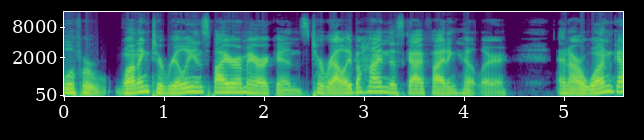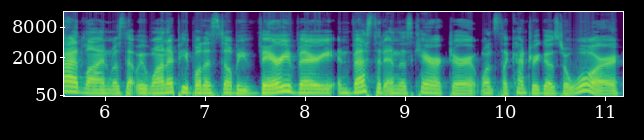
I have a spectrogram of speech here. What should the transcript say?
well, if we're wanting to really inspire Americans to rally behind this guy fighting Hitler, and our one guideline was that we wanted people to still be very, very invested in this character once the country goes to war,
